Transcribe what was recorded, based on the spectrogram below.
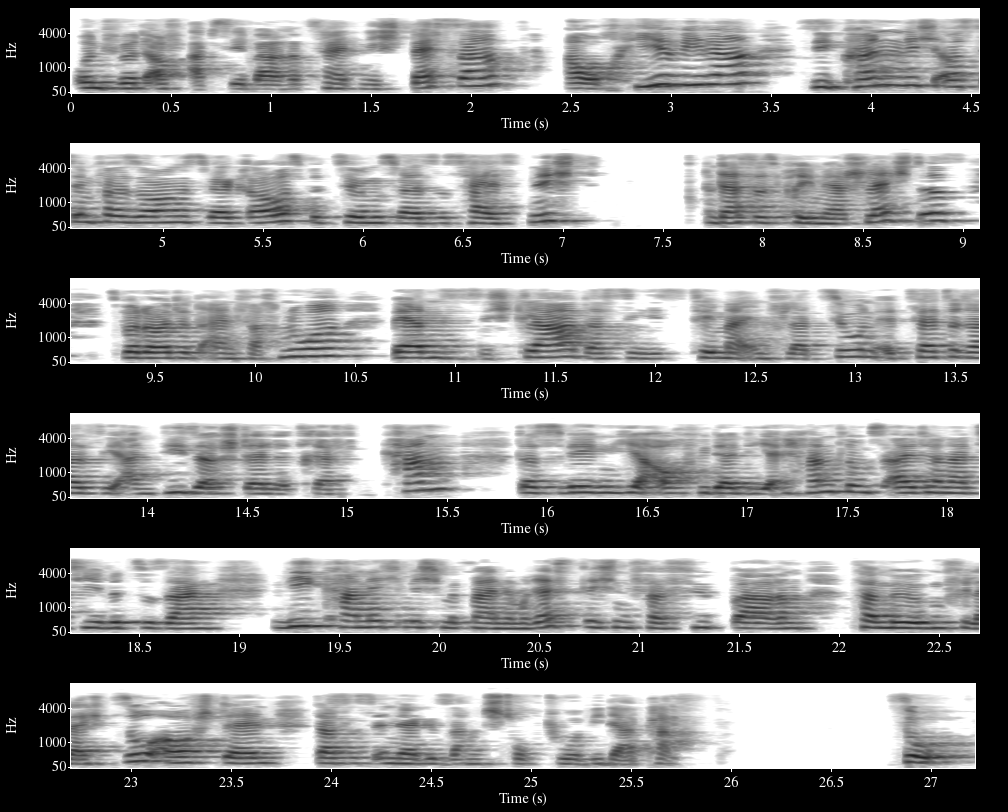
und wird auf absehbare Zeit nicht besser. Auch hier wieder, Sie können nicht aus dem Versorgungswerk raus, beziehungsweise es heißt nicht, dass es primär schlecht ist. Es bedeutet einfach nur, werden Sie sich klar, dass Sie das Thema Inflation etc. Sie an dieser Stelle treffen kann. Deswegen hier auch wieder die Handlungsalternative zu sagen, wie kann ich mich mit meinem restlichen verfügbaren Vermögen vielleicht so aufstellen, dass es in der Gesamtstruktur wieder passt. So,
